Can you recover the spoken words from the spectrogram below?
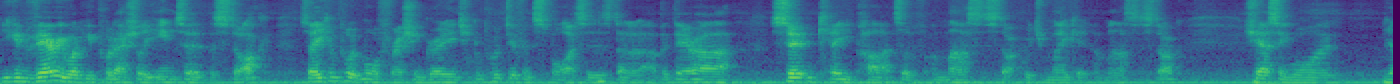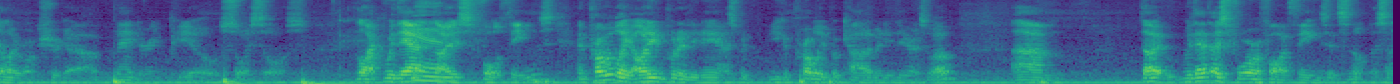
you can vary what you put actually into the stock. So you can put more fresh ingredients, you can put different spices, da da da. But there are certain key parts of a master stock which make it a master stock: Shaoxing wine, yellow rock sugar, mandarin peel, soy sauce. Like without Yeah. those four things, and probably I didn't put it in ours, but you could probably put cardamom in there as well. Um, though without those four or five things, it's not the same.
